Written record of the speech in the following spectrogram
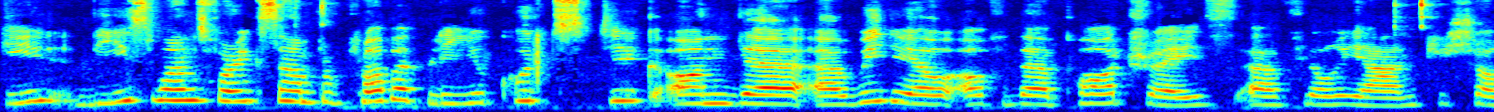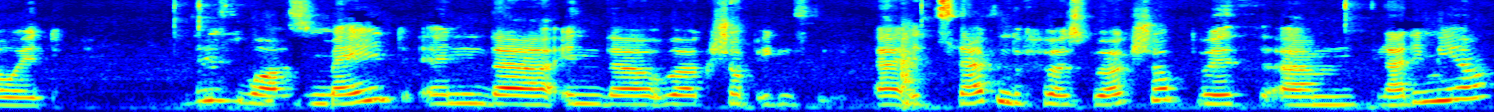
these ones, for example, probably you could stick on the uh, video of the portraits, uh, Florian, to show it. This was made in the in the workshop uh, itself, in the first workshop with um, Vladimir,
